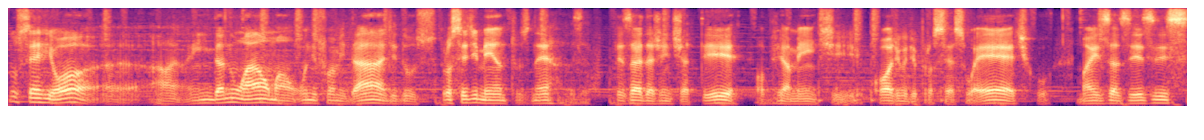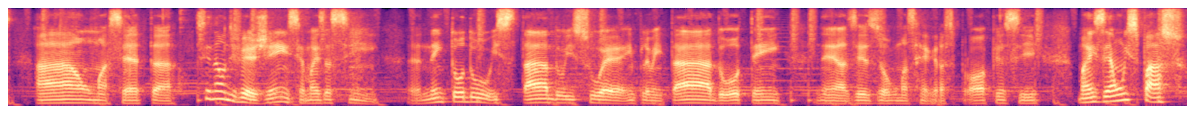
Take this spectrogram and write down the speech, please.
No CRO ah, ainda não há uma uniformidade dos procedimentos, né? Apesar da gente já ter, obviamente, código de processo ético, mas às vezes há uma certa, se não divergência, mas assim, nem todo estado isso é implementado ou tem, né, às vezes, algumas regras próprias, e, mas é um espaço.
